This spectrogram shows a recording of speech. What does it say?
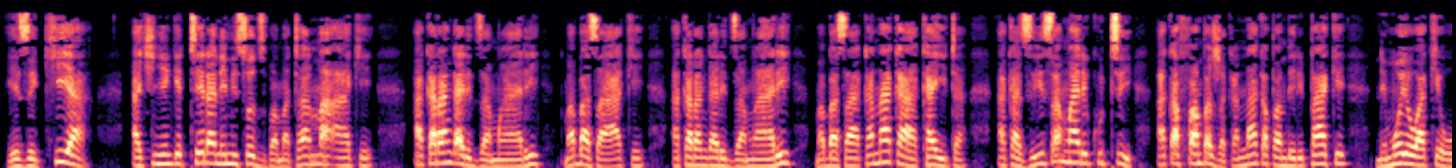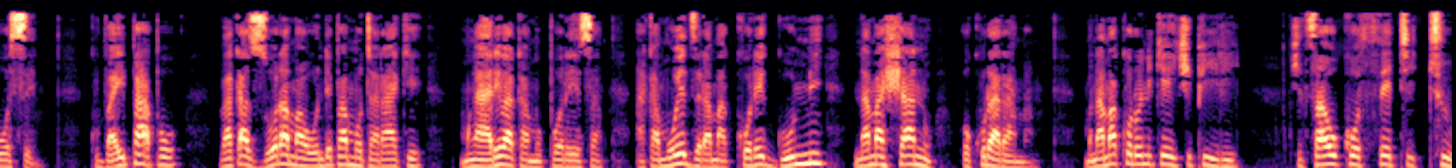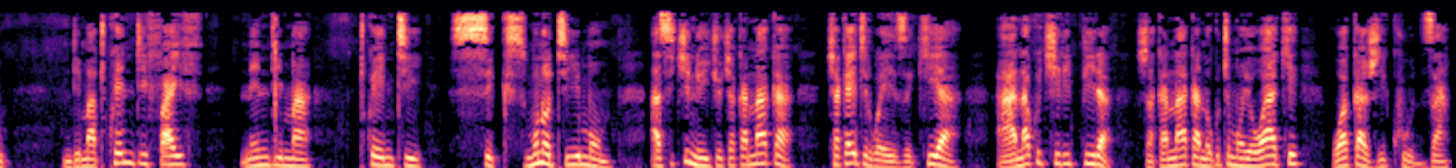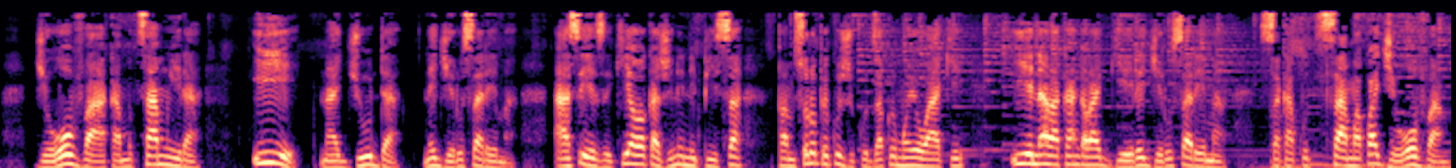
Hezekiya achinyengetera nemisodzi pamatama ake akarangaridza mwari mabasa ake akarangaridza mwari mabasa akanaka akaita akazivisa mwari kuti akafamba zvakanaka pamberi pake nemwoyo wake wose. Kubva ipapo vakazora maonde pamota rake mwari vakamuporesa akamuwedzera makore gumi namashanu okurarama muna makoronike echipiri chitsauko 32 ndima 25 nendima 26 munoti imo asi chinhu icho chakanaka chakaitirwa hezekiya haana kuchiripira zvakanaka nokuti mwoyo wake wakazvikudza. Jehovha akamutsamwira iye najudha nejerusarema. Asi hezekiya wakazvininipisa pamusoro pekuzvikudza kwemwoyo wake iye navakanga vagere jerusarema. Saka kutsamwa kwajehovha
